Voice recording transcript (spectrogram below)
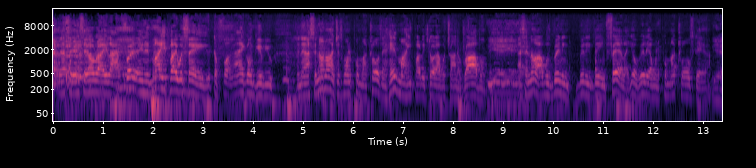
And I said, he said, all right. Like first, in his mind, he probably was saying, what the fuck? I ain't gonna give you. And then I said, no, no, I just want to put my clothes. In his mind, he probably thought I was trying to rob him. Yeah, yeah, I yeah. said, no, I was really, really being fair. Like, yo, really, I want to put my clothes there. Yeah.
